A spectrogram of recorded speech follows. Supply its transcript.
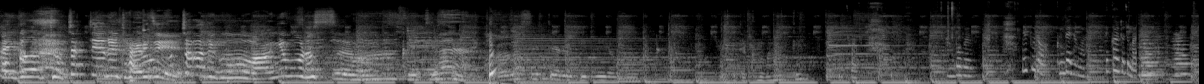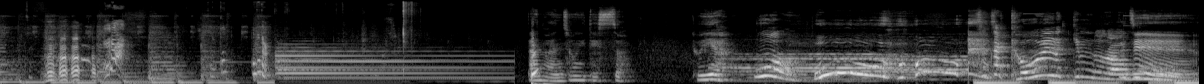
아 이거 접착제를 잘못 그치? 붙여가지고 망해버렸어요. 아 그렇구나. 어렸을 때를 믿으려고. 내가 금방 할게. 난 완성이 됐어. 도희야. 우와. 오. 살짝 겨울 느낌도 나고. 그치?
